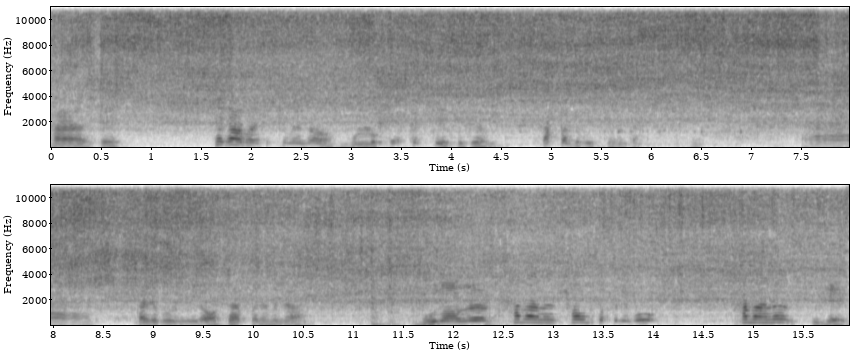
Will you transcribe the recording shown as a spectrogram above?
다 이렇게 세감을 시키면서 물로 깨끗이 지금 닦아주고 있습니다. 네. 아, 가지고 우리가 어떻게 할 거냐면요. 문어를 하나는 처음부터 끓이고 하나는 이제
